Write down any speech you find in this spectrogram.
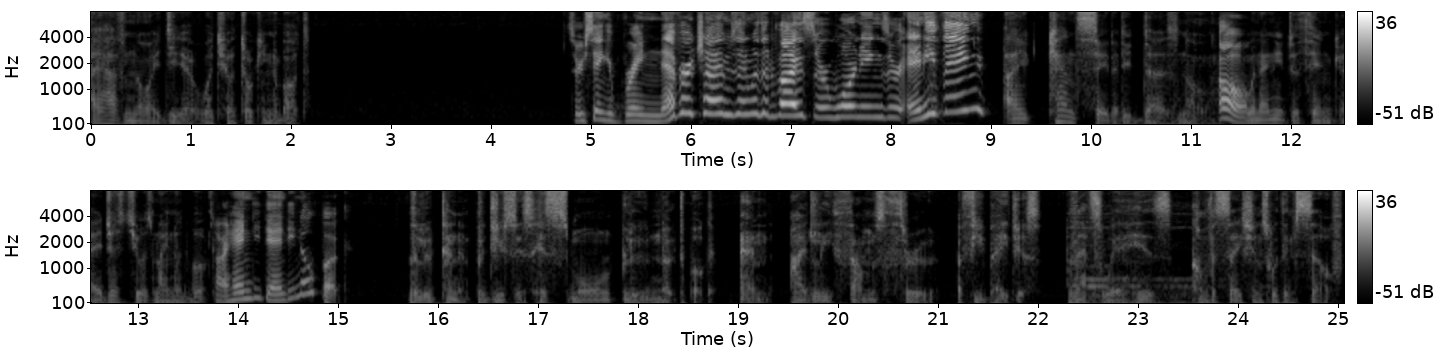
I have no idea what you're talking about. So you're saying your brain never chimes in with advice or warnings or anything? I can't say that it does, no. Oh. When I need to think, I just use my notebook. Our handy dandy notebook. The lieutenant produces his small blue notebook and idly thumbs through a few pages. That's where his conversations with himself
